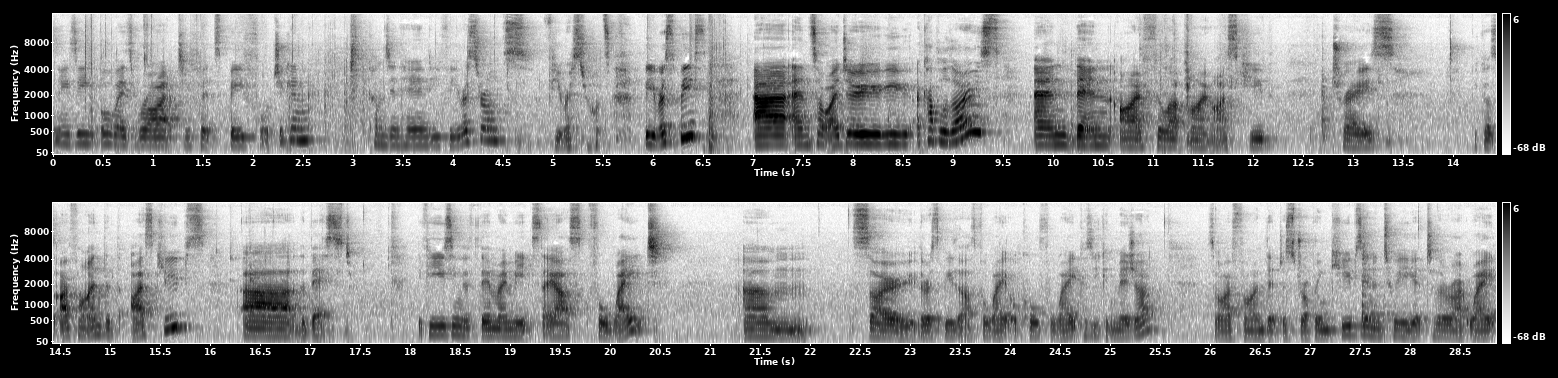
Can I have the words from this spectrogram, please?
And easy. Always right if it's beef or chicken. Comes in handy for your restaurants, for your restaurants, for your recipes. Uh, and so I do a couple of those and then I fill up my ice cube trays because I find that the ice cubes are the best. If you're using the Thermomix, they ask for weight. Um, so the recipes ask for weight or call for weight because you can measure. So I find that just dropping cubes in until you get to the right weight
